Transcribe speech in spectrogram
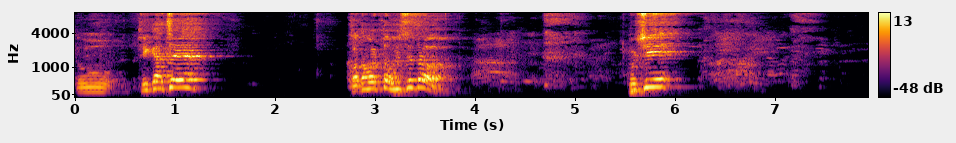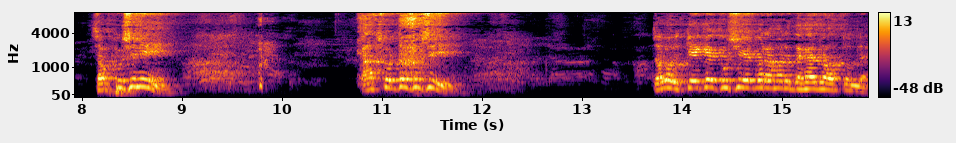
তো ঠিক আছে কথাবার্তা হয়েছে তো খুশি সব খুশি নি কাজ করতে খুশি চলো কে কে খুশি একবার আমার দেখা দাও হাত তুললে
